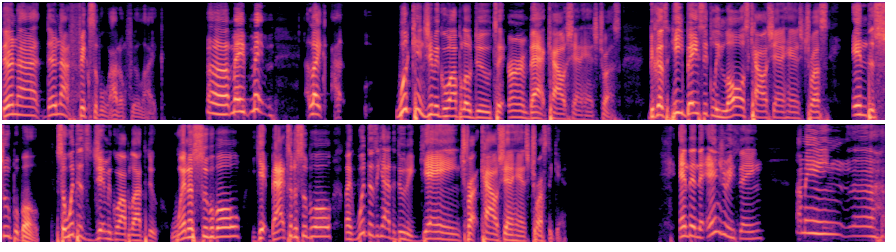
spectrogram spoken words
They're not they're not fixable, I don't feel like. Uh maybe, maybe like what can Jimmy Garoppolo do to earn back Kyle Shanahan's trust? Because he basically lost Kyle Shanahan's trust in the Super Bowl. So what does Jimmy Garoppolo have to do? Win a Super Bowl, get back to the Super Bowl? Like what does he have to do to gain tr- Kyle Shanahan's trust again? And then the injury thing, I mean, uh,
